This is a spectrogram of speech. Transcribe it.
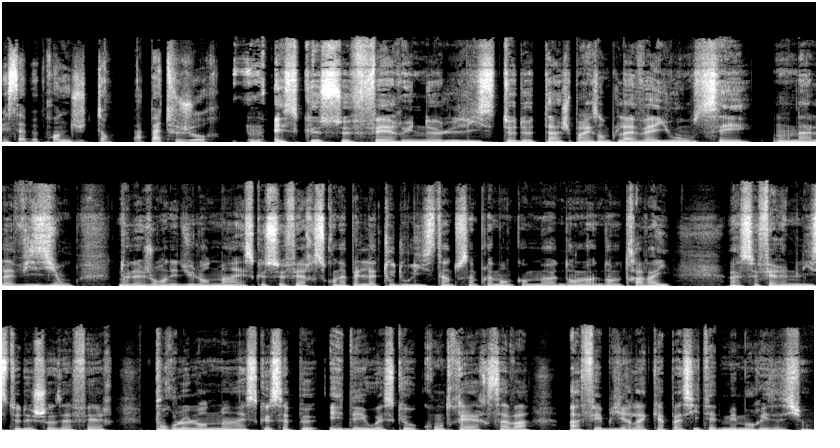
mais ça peut prendre du temps. Bah, pas toujours. Est-ce que se faire une liste de tâches, par exemple la veille où on sait, on a la vision de la journée du lendemain, est-ce que se faire ce qu'on appelle la to-do list, hein, tout simplement comme euh, dans le, dans le travail, euh, se faire une liste de choses à faire pour le lendemain, est-ce que ça peut aider ou est-ce qu'au contraire ça va affaiblir la capacité de mémorisation?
